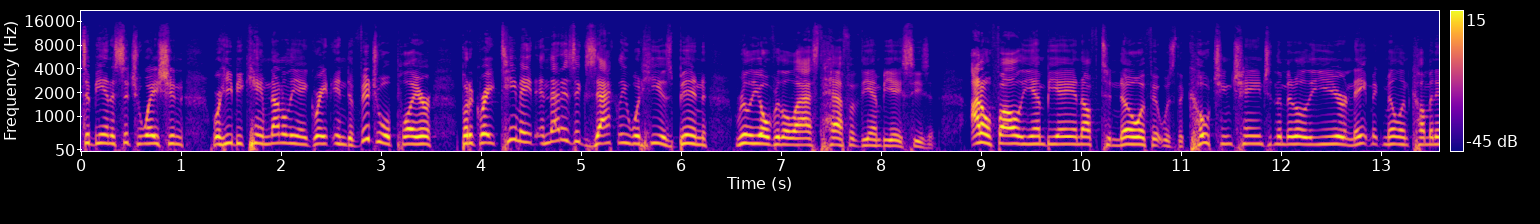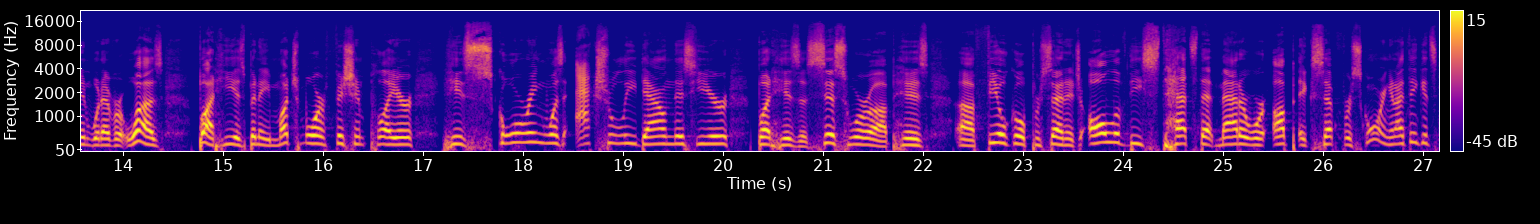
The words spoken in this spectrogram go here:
to be in a situation where he became not only a great individual player, but a great teammate. And that is exactly what he has been really over the last half of the NBA season. I don't follow the NBA enough to know if it was the coaching change in the middle of the year, Nate McMillan coming in, whatever it was, but he has been a much more efficient player. His scoring was actually down this year, but his assists were up, his uh, field goal percentage, all of these stats that matter were up except for scoring. And I think it's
